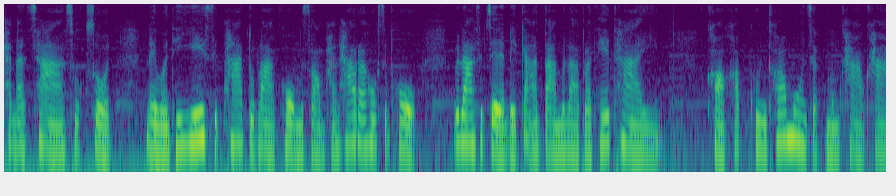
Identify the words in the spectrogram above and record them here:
ธนชชา สุขสด ในวันที่ 25 ตุลาคม 2566 เวลา 17นาฬิกาตามเวลาประเทศไทย ขอขอบคุณข้อมูลจากมุมข่าวค่ะ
